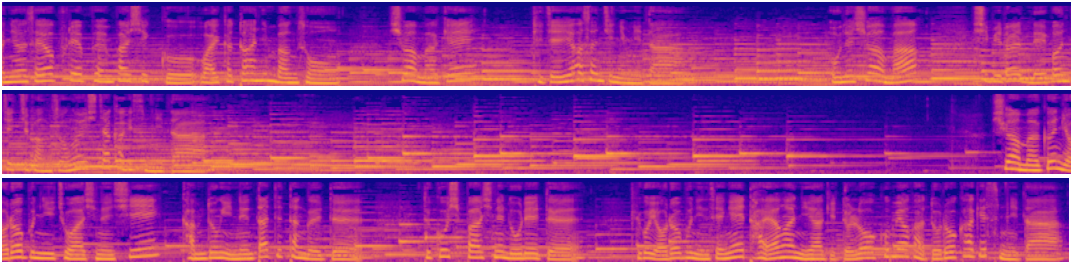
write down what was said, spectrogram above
안녕하세요. 프리FM 89 와이카토 한인방송 시와음악의 DJ 허선진입니다. 오늘 시와음악 11월 네 번째 주 방송을 시작하겠습니다. 시와음악은 여러분이 좋아하시는 시, 감동이 있는 따뜻한 글들, 듣고 싶어 하시는 노래들, 그리고 여러분 인생의 다양한 이야기들로 꾸며가도록 하겠습니다.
